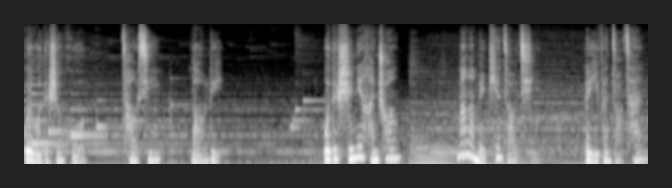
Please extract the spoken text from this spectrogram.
为我的生活操心劳力。我的十年寒窗，妈妈每天早起备一份早餐。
